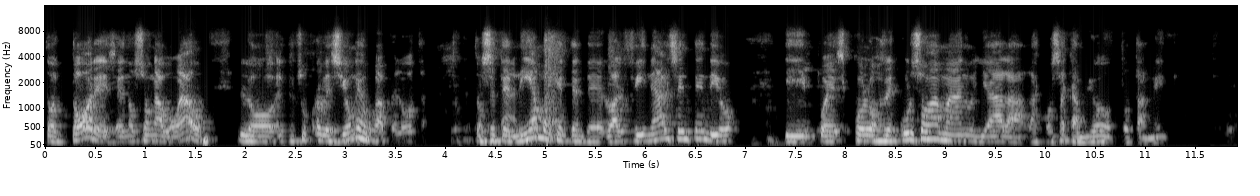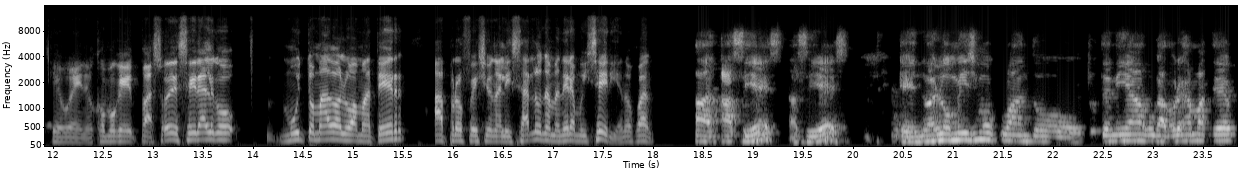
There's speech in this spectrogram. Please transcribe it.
doctores, ellos no son abogados, Lo, su profesión es jugar pelota. Entonces teníamos que entenderlo, al final se entendió y pues con los recursos a mano ya la, la cosa cambió totalmente. Qué bueno, como que pasó de ser algo muy tomado a lo amateur a profesionalizarlo de una manera muy seria, ¿no, Juan? Así es, así es. Eh, no es lo mismo cuando tú tenías jugadores amateurs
